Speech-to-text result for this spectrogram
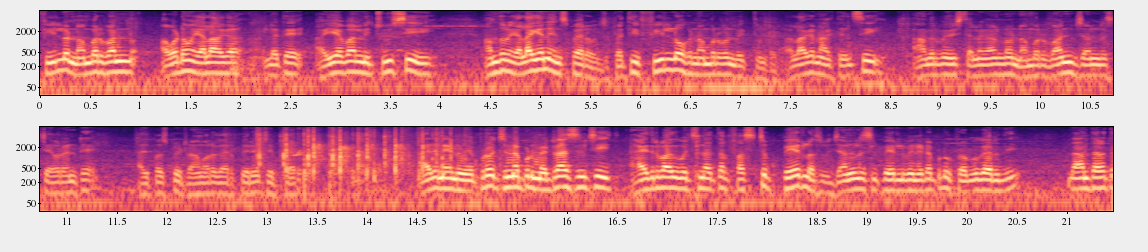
ఫీల్డ్లో నంబర్ వన్ అవ్వడం ఎలాగా లేకపోతే అయ్యే వాళ్ళని చూసి అందరూ ఎలాగైనా ఇన్స్పైర్ అవ్వచ్చు. ప్రతి ఫీల్డ్లో ఒక నెంబర్ వన్ వ్యక్తి ఉంటాడు. అలాగే నాకు తెలిసి ఆంధ్రప్రదేశ్ తెలంగాణలో నెంబర్ వన్ జర్నలిస్ట్ ఎవరంటే అది పసుపేటి రామారావు గారి పేరే చెప్పారు. అది నేను ఎప్పుడో చిన్నప్పుడు మెడ్రాస్ నుంచి హైదరాబాద్కి వచ్చిన తర్వాత ఫస్ట్ పేర్లు అసలు జర్నలిస్టుల పేర్లు వినేటప్పుడు ప్రభు గారిది దాని తర్వాత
